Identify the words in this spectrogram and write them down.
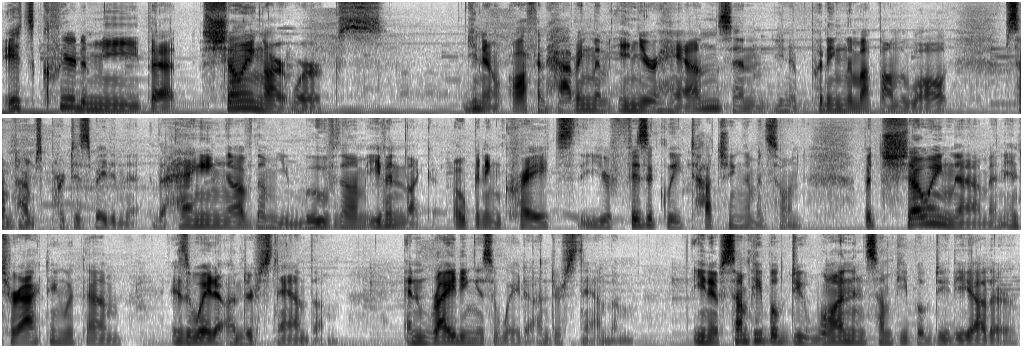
It's clear to me that showing artworks, you know, often having them in your hands and, you know, putting them up on the wall, sometimes participate in the, the hanging of them, you move them, even like opening crates, you're physically touching them and so on. But showing them and interacting with them is a way to understand them. And writing is a way to understand them. You know, some people do one and some people do the other.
